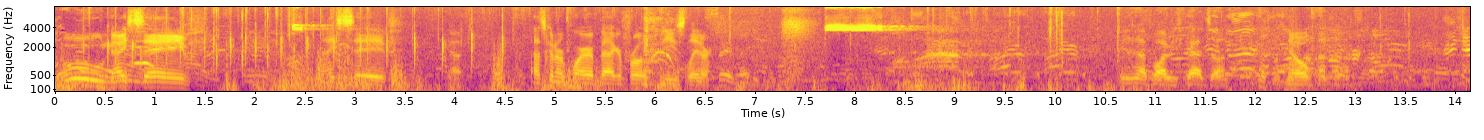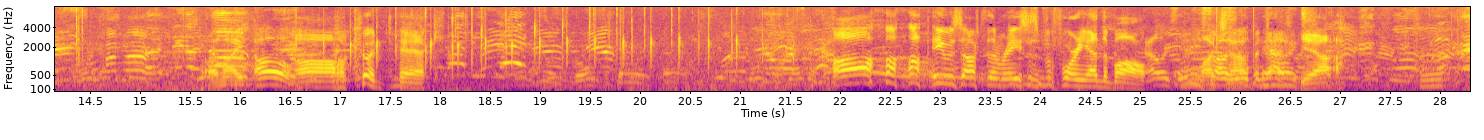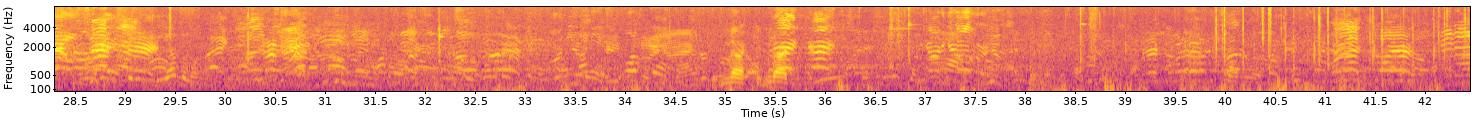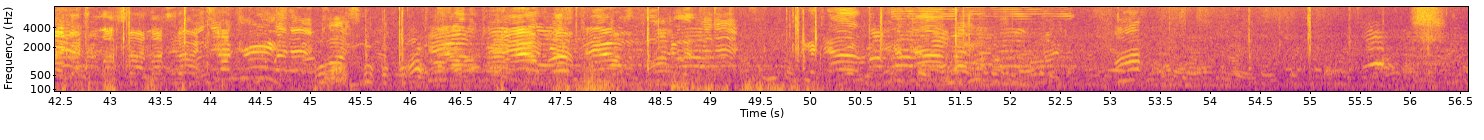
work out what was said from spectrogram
Ooh, nice save. Nice save. Yeah. That's going to require a bag of frozen peas later. He doesn't have Bobby's pads on. Nope. Oh, nice. Oh, Oh, good pick. Oh, he was off to the races before he had the ball. Alex Lee saw the open net. Yeah. get him back, get him back.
